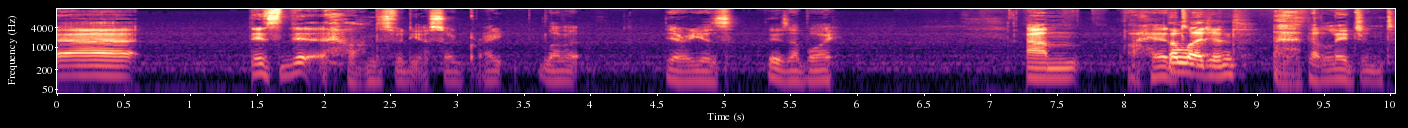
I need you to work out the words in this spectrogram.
Uh, this the, oh, this video is so great. Love it. There he is. There's our boy. Um, I had the legend. the legend,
